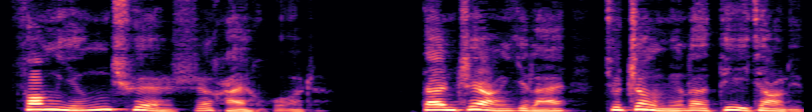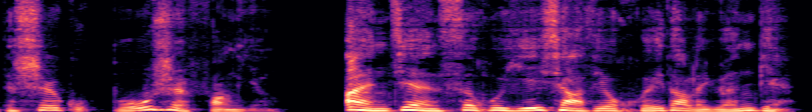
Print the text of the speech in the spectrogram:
方莹确实还活着，但这样一来就证明了地窖里的尸骨不是方莹。案件似乎一下子又回到了原点，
